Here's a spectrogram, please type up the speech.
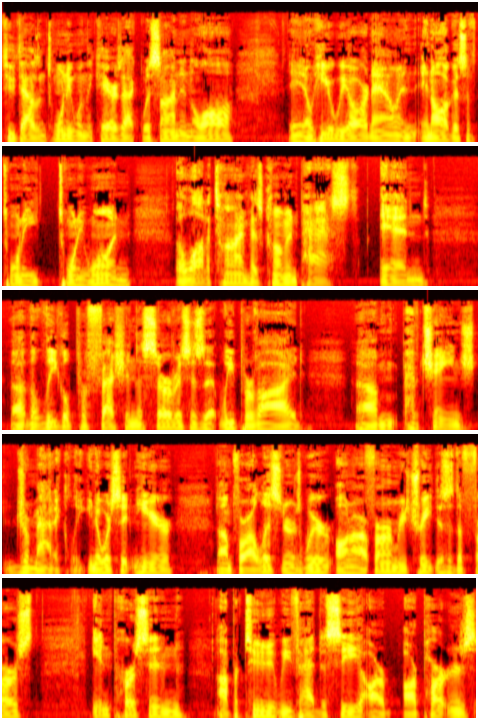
2020, when the CARES Act was signed into law, you know, here we are now in, in August of 2021. A lot of time has come and passed. And – uh, the legal profession, the services that we provide um, have changed dramatically. You know, we're sitting here um, for our listeners. We're on our firm retreat. This is the first in-person opportunity we've had to see our our partners,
